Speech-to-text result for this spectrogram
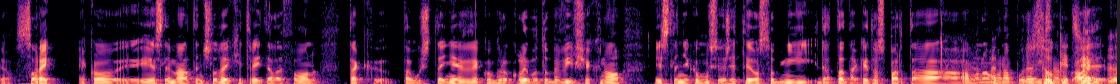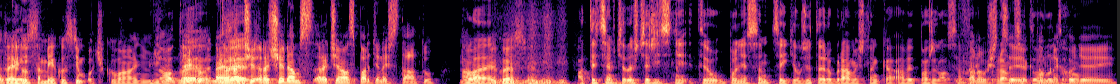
Jo, sorry. Jako, jestli má ten člověk chytrý telefon, tak ta už stejně jako kdokoliv o tobě ví všechno. Jestli někomu svěřit ty osobní data, tak je to Sparta a, a ona, a ona půjde víc na keci, Ale, to okay. je to samé jako s tím očkováním. No, to je, jako, ne, to radši, je... radši, dám, radši dám Spartě než státu. No, ale, jako jasně. A teď jsem chtěl ještě říct, tyjo, úplně jsem cítil, že to je dobrá myšlenka a vypařila jsem Fanoušci, v rámci jak tam nechoděj.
